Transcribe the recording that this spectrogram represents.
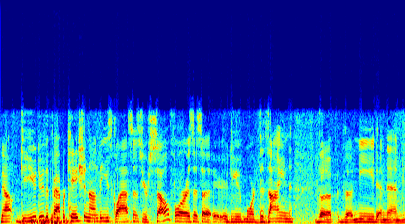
Now, do you do the fabrication on these glasses yourself, or is this a? Or do you more design the the need and then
